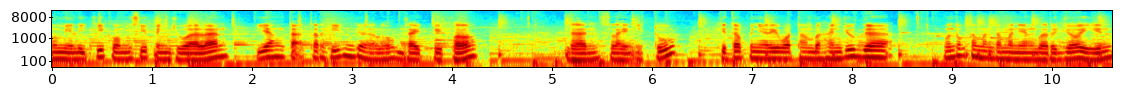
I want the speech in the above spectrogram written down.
memiliki komisi penjualan yang tak terhingga loh Bright People. Dan selain itu, kita punya reward tambahan juga. Untuk teman-teman yang baru join,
